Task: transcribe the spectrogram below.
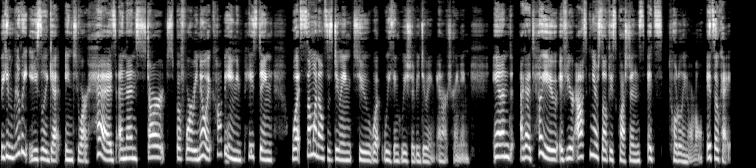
we can really easily get into our heads and then start before we know it, copying and pasting what someone else is doing to what we think we should be doing in our training. And I gotta tell you, if you're asking yourself these questions, it's totally normal. It's okay.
